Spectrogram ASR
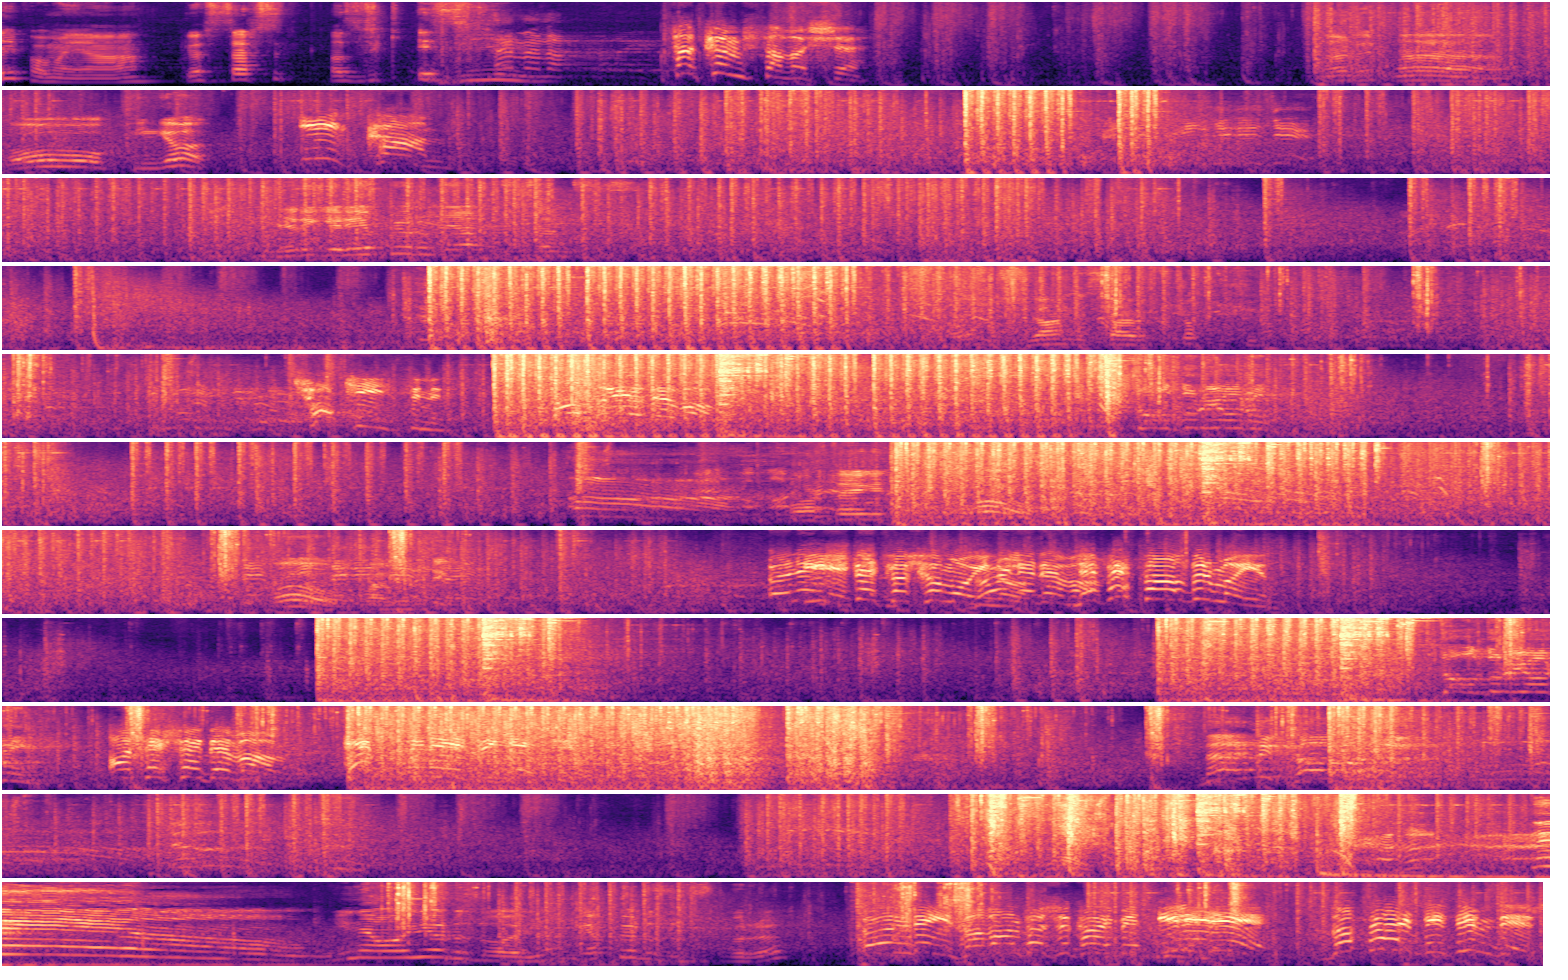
Ayıp ama ya. Göstersin. Azıcık ezeyim. Takım savaşı. Nerede? Ha. Oo, pinge bak. İlk kan. İleri geri yapıyorum ya. Oğlum silahın isabeti çok düşük. Çok iyisiniz. Saldırıya devam. Dolduruyorum. Ortaya git. Wow. Wow, kaybettik. Öne işte takım oyunu. Böyle devam. Nefes aldırmayın. Dolduruyorum. Ateşe devam. Hepsini ezin geçin. Mermi kalmadı. Damn! Yine oynuyoruz bu oyunu. Yapıyoruz bu sporu. Öndeyiz. Avantajı kaybetmeyin. İleri. Zafer bizimdir.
